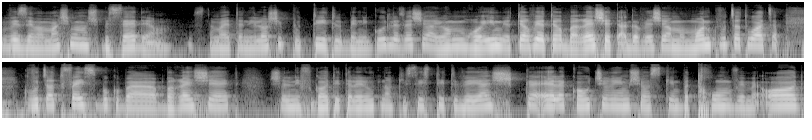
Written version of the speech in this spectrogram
וזה ממש ממש בסדר. זאת אומרת, אני לא שיפוטית, בניגוד לזה שהיום רואים יותר ויותר ברשת, אגב, יש היום המון קבוצות וואטסאפ, קבוצות פייסבוק ברשת של נפגעות התעללות נרקיסיסטית, ויש כאלה קואוצ'רים שעוסקים בתחום ומאוד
